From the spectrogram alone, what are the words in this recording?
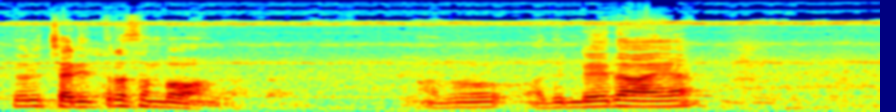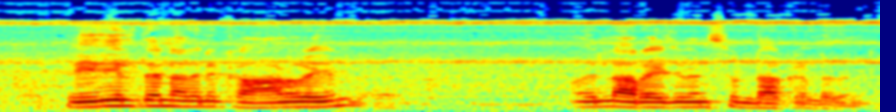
ഇതൊരു ചരിത്ര സംഭവമാണ്. അപ്പോൾ അതിന്റേതായ രീതിയിൽ തന്നെ അതിന് കാണുകയും അതിനുള്ള അറേഞ്ച്മെന്റ്സ് ഉണ്ടാക്കേണ്ടതുണ്ട്.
